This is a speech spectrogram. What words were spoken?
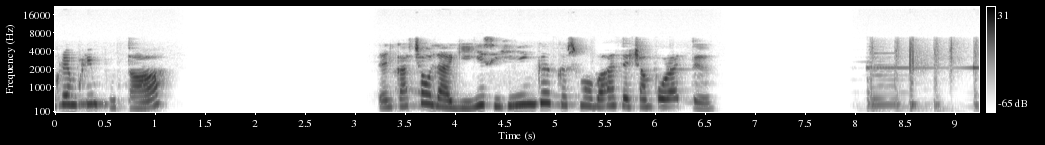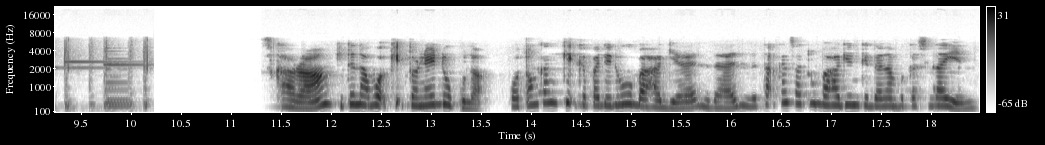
gram krim putih dan kacau lagi sehingga kesemua bahan tercampur rata. Sekarang kita nak buat kek tornado pula. Potongkan kek kepada dua bahagian dan letakkan satu bahagian ke dalam bekas lain.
